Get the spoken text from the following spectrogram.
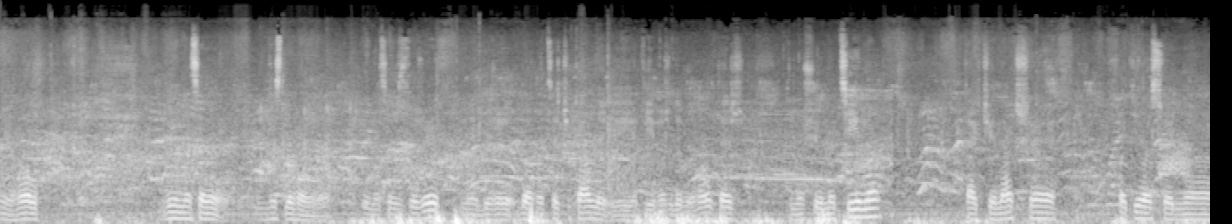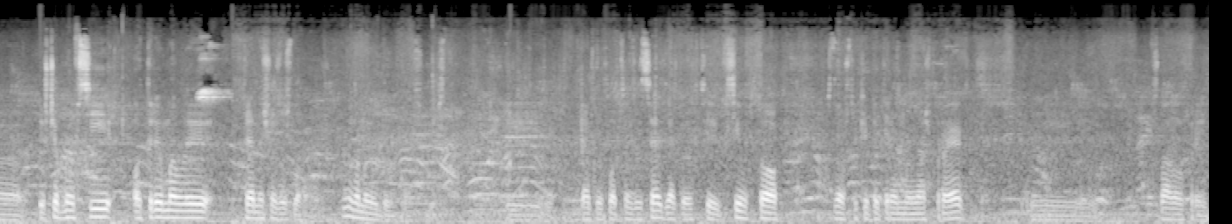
І гол він на це заслуговував. Він на це заслужив. Ми дуже довго це чекали, і який важливий гол теж, тому що емоційно, так чи інакше, хотілося сьогодні, щоб ми всі отримали те, на що заслуговували. Ну, на мою думку, особисто. І дякую хлопцям за це, дякую всі- всім, хто знову ж таки підтримує наш проєкт. І слава Україні!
